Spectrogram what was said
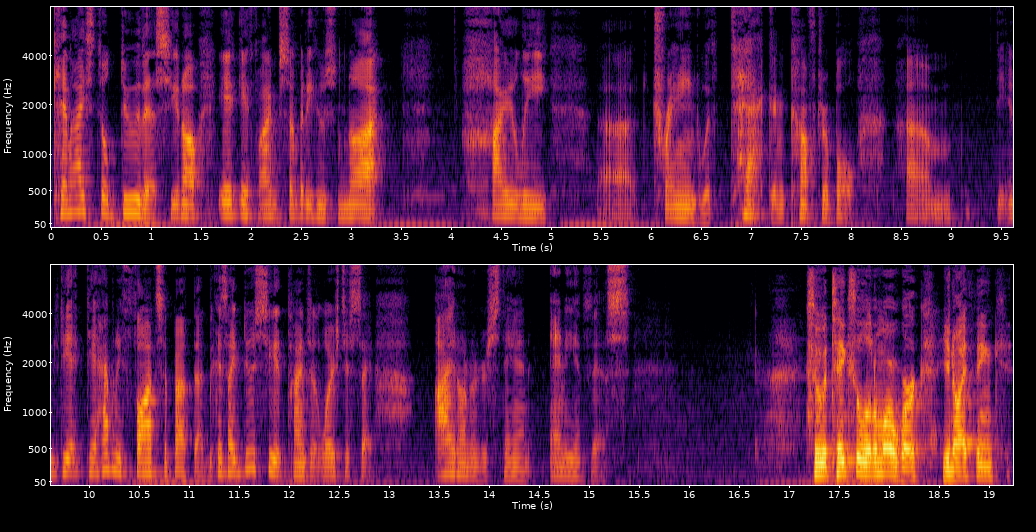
can i still do this? You know if, if i'm somebody who's not highly uh, trained with tech and comfortable um, do, you, do you have any thoughts about that? Because i do see at times that lawyers just say i don't understand any of this. So it takes a little more work. You know i think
